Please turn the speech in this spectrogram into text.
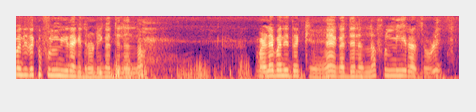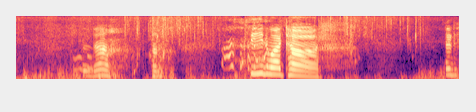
ಬಂದಿದ್ದಕ್ಕೆ ಫುಲ್ ನೀರಾಗಿದೆ ನೋಡಿ ಗದ್ದೆಲೆಲ್ಲ. ಮಳೆ ಬಂದಿದ್ದಕ್ಕೆ ಗದ್ದೆಲೆಲ್ಲ ಫುಲ್ ನೀರಾದವಳಿ ಹೌದಾ? ಕ್ಲೀನ್ ವಾಟರ್ ನೋಡಿ.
